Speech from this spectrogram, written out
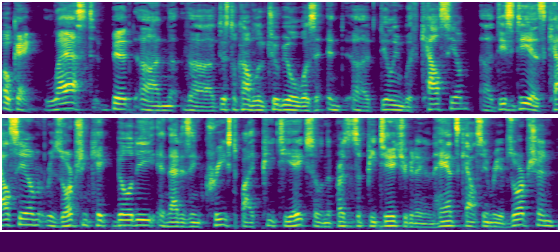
Okay, last bit on the distal convoluted tubule was in, uh, dealing with calcium. Uh, DCT has calcium resorption capability, and that is increased by PTH. So, in the presence of PTH, you're going to enhance calcium reabsorption.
